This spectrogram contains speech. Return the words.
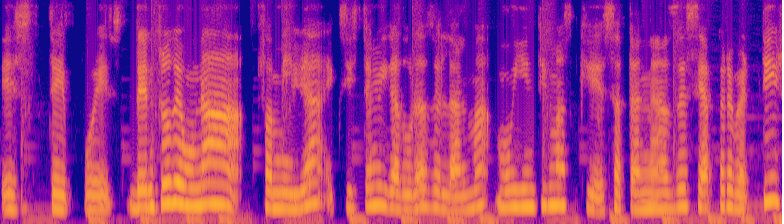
este, pues dentro de una familia existen ligaduras del alma muy íntimas que Satanás desea pervertir,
